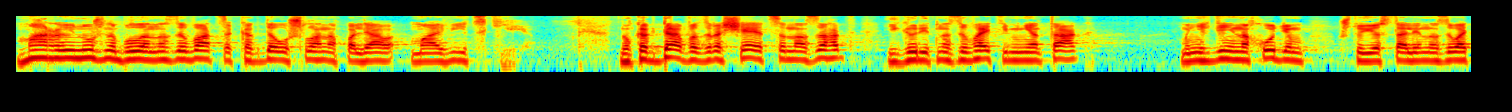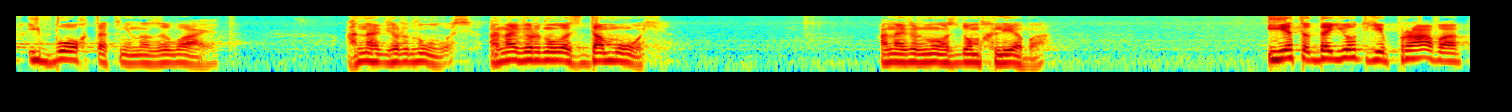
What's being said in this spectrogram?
Марою нужно было называться, когда ушла на поля Моавицкие. Но когда возвращается назад и говорит, называйте меня так – мы нигде не находим, что ее стали называть, и Бог так не называет. Она вернулась. Она вернулась домой. Она вернулась в дом хлеба. И это дает ей право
